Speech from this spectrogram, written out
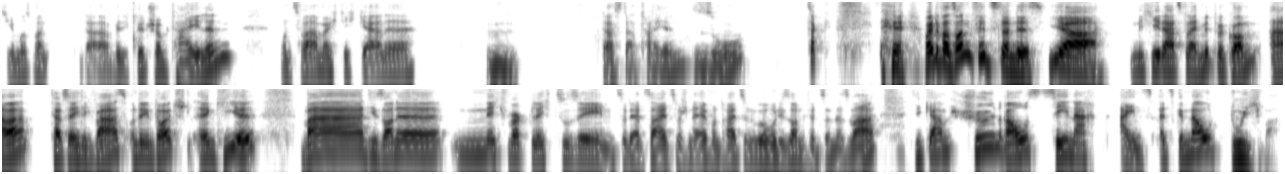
hier muss man, da will ich Bildschirm teilen. Und zwar möchte ich gerne hm, das da teilen. So. Zack. Heute war Sonnenfinsternis. Ja, nicht jeder hat es vielleicht mitbekommen, aber tatsächlich war es. Und in Deutsch, in Kiel war die Sonne nicht wirklich zu sehen zu der Zeit zwischen 11 und 13 Uhr, wo die Sonnenfinsternis war. Sie kam schön raus, 10 nach 1, als genau durch war.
